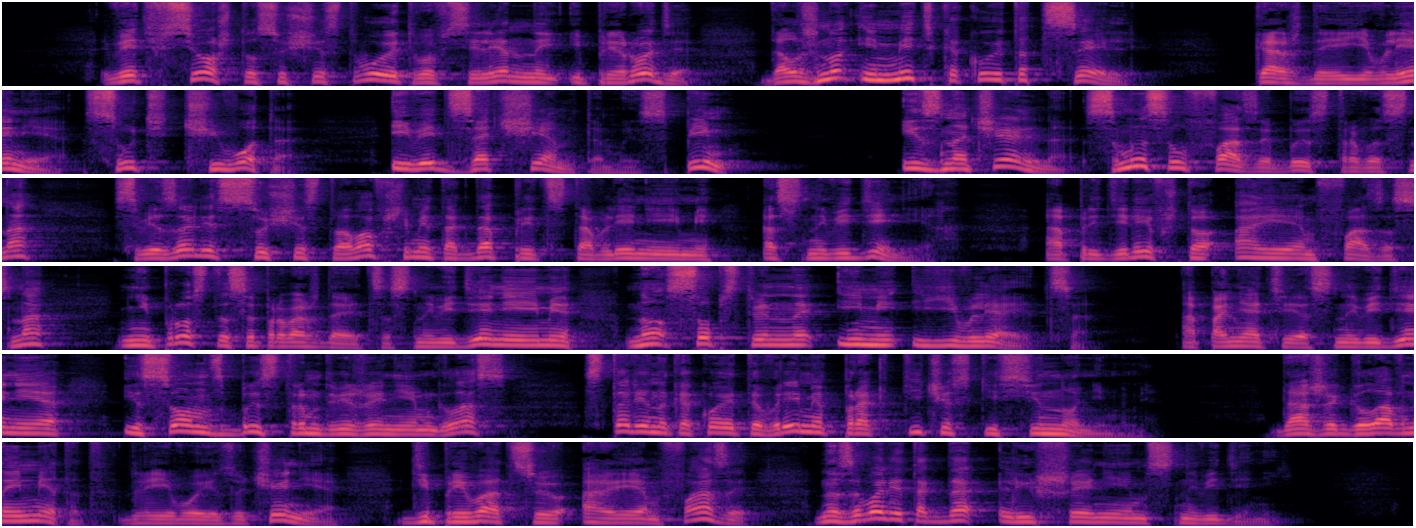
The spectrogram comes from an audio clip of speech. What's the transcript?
Ведь все, что существует во Вселенной и природе, должно иметь какую-то цель, Каждое явление – суть чего-то. И ведь зачем-то мы спим. Изначально смысл фазы быстрого сна связали с существовавшими тогда представлениями о сновидениях, определив, что АЭМ-фаза сна не просто сопровождается сновидениями, но, собственно, ими и является. А понятие сновидения и сон с быстрым движением глаз стали на какое-то время практически синонимами. Даже главный метод для его изучения, депривацию АЭМ-фазы, называли тогда лишением сновидений.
